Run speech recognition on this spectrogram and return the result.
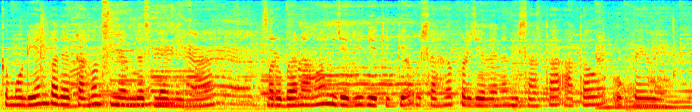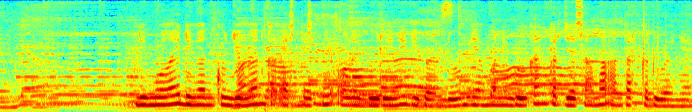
Kemudian pada tahun 1995, merubah nama menjadi D3 Usaha Perjalanan Wisata atau UPW. Dimulai dengan kunjungan ke STP oleh Bu Rini di Bandung yang menimbulkan kerjasama antar keduanya.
